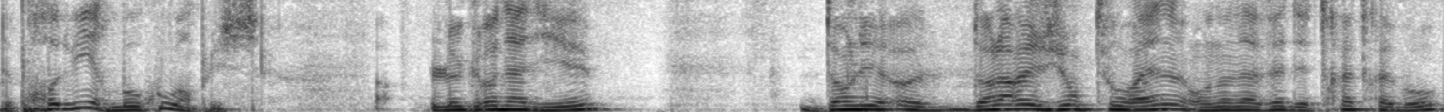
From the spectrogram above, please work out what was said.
de produire beaucoup en plus. Le grenadier, dans, les, euh, dans la région Touraine, on en avait des très très beaux.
